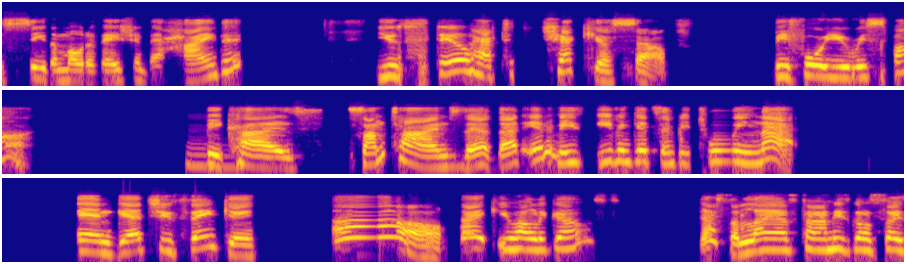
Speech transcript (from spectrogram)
see the motivation behind it, you still have to check yourself before you respond mm. because sometimes that, that enemy even gets in between that and gets you thinking, oh, thank you, Holy Ghost. That's the last time he's going to say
